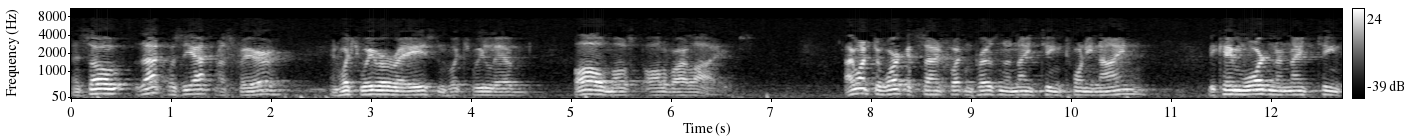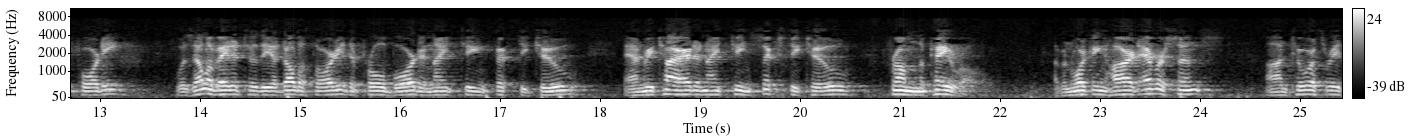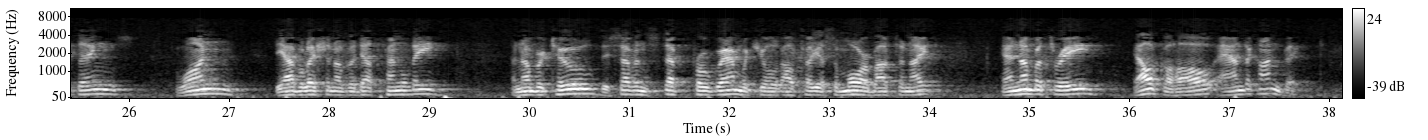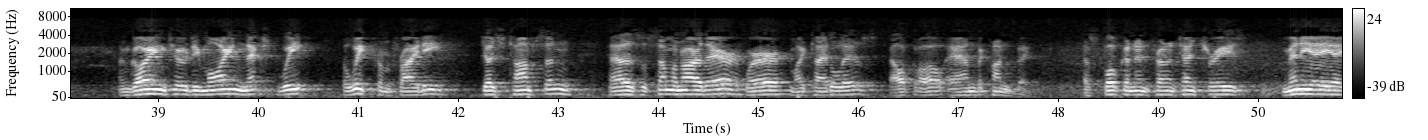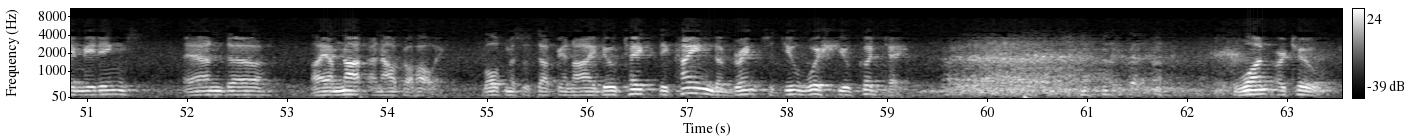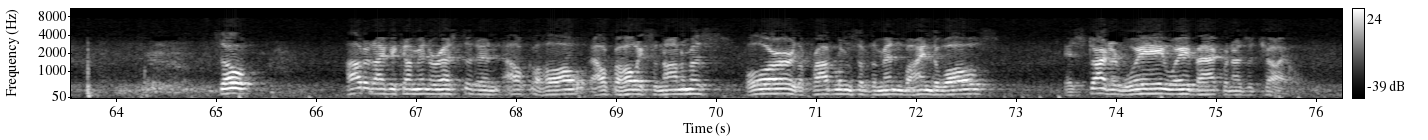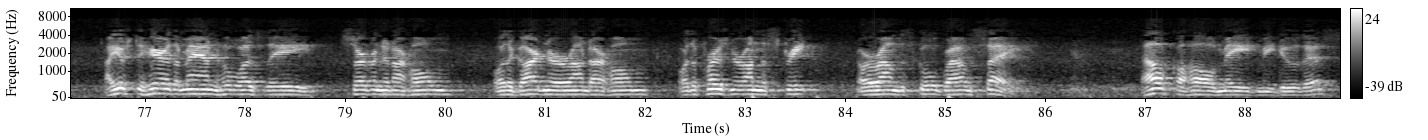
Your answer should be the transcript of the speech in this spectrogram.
And so that was the atmosphere in which we were raised, in which we lived almost all of our lives. I went to work at San Quentin Prison in 1929, became warden in 1940, was elevated to the adult authority, the parole board, in 1952, and retired in 1962 from the payroll. I've been working hard ever since on two or three things. One, the abolition of the death penalty. And number two, the seven-step program, which I'll tell you some more about tonight. And number three, alcohol and the convict. I'm going to Des Moines next week, a week from Friday. Judge Thompson has a seminar there where my title is Alcohol and the Convict. I've spoken in penitentiaries, many AA meetings, and uh, I am not an alcoholic. Both Mrs. Duffy and I do take the kind of drinks that you wish you could take. One or two. So, how did I become interested in alcohol, Alcoholics Anonymous, or the problems of the men behind the walls? It started way, way back when I was a child. I used to hear the man who was the servant in our home, or the gardener around our home, or the prisoner on the street, or around the school grounds say, Alcohol made me do this.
